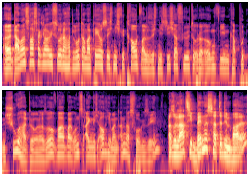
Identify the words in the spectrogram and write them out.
Also damals war es ja, glaube ich, so, da hat Lothar Matthäus sich nicht getraut, weil er sich nicht sicher fühlte oder irgendwie einen kaputten Schuh hatte oder so. War bei uns eigentlich auch jemand anders vorgesehen? Also Lazi Bennis hatte den Ball.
